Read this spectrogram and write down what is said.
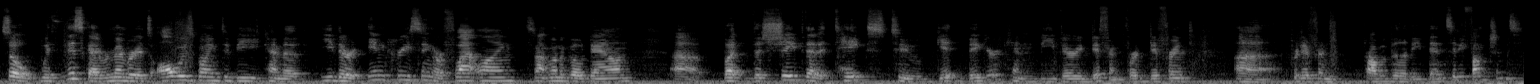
So with this guy, remember, it's always going to be kind of either increasing or flatline. It's not going to go down. Uh, but the shape that it takes to get bigger can be very different for different, uh, for different probability density functions.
